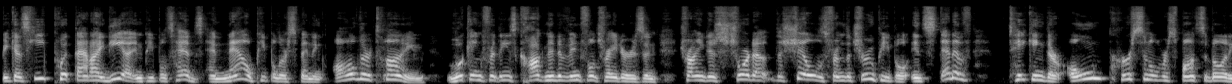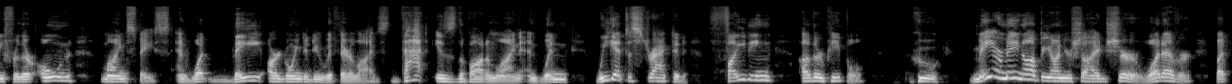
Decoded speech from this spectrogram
because he put that idea in people's heads. And now people are spending all their time looking for these cognitive infiltrators and trying to sort out the shills from the true people instead of taking their own personal responsibility for their own mind space and what they are going to do with their lives. That is the bottom line. And when we get distracted fighting other people who may or may not be on your side, sure, whatever, but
